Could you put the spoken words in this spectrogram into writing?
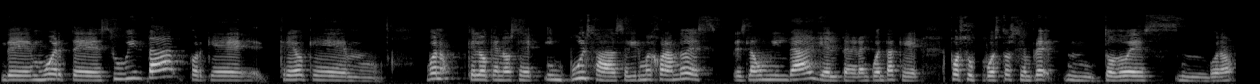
de muerte súbita, porque creo que, mm, bueno, que lo que nos impulsa a seguir mejorando es, es la humildad y el tener en cuenta que, por supuesto, siempre mm, todo es, mm, bueno,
